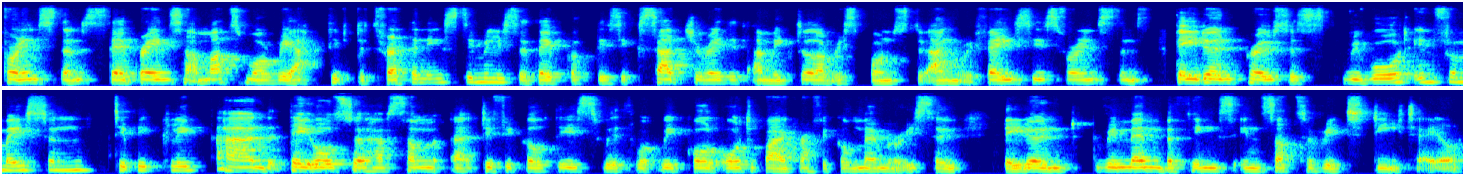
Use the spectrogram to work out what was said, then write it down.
For instance their brains are much more reactive to threatening stimuli so they've got this exaggerated amygdala response to angry faces for instance. They don't process reward information typically and they also have some uh, difficulties with what we call autobiographical memory so they don't remember things in such a rich detail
